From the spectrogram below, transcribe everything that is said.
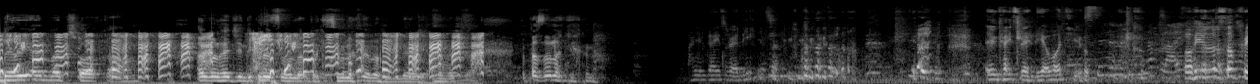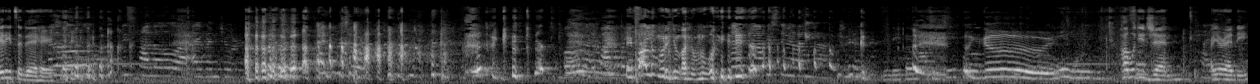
Dari ang machoka. Ay, wala dyan. Hindi ko nasulat. Pagsulat na lang. Dari ang machoka. Ipasulat yan. Are you guys ready? Are you guys ready? How about you? Oh, you look so pretty today. Please follow uh, Ivan Jordan. Follow mo rin, follow mo. Good. How about you, Jen? Are you ready?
